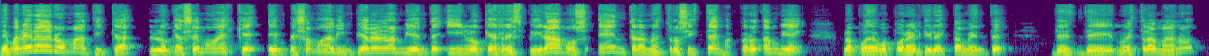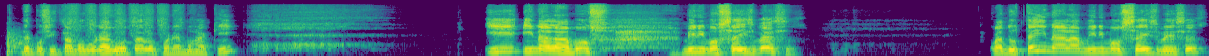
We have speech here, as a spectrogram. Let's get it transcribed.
De manera aromática, lo que hacemos es que empezamos a limpiar el ambiente y lo que respiramos entra a nuestro sistema, pero también lo podemos poner directamente desde nuestra mano. Depositamos una gota, lo ponemos aquí y inhalamos mínimo seis veces. Cuando usted inhala mínimo seis veces,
